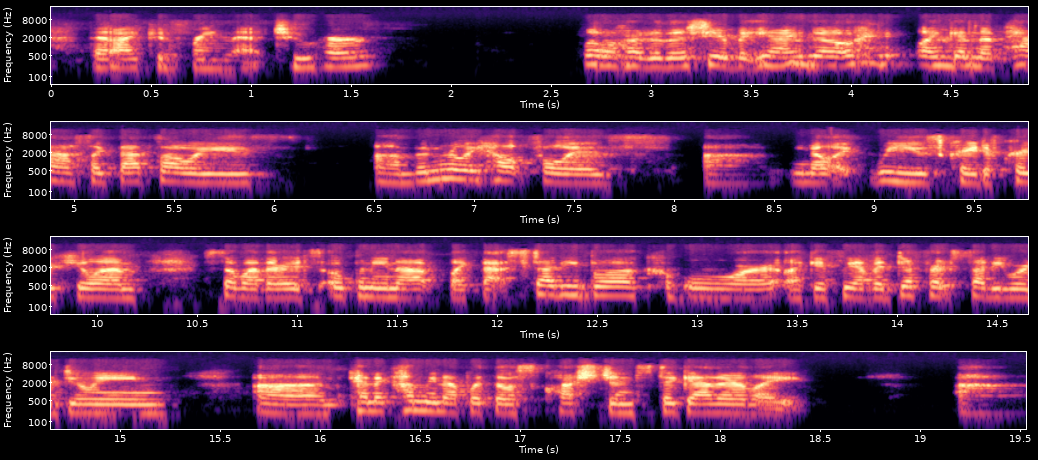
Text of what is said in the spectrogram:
that I could bring that to her. A little harder this year, but yeah, I know like in the past, like that's always um, been really helpful is, uh, you know, like we use creative curriculum. So whether it's opening up like that study book or like if we have a different study we're doing, um, kind of coming up with those questions together, like uh,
